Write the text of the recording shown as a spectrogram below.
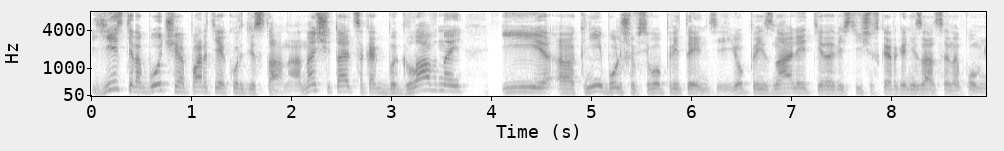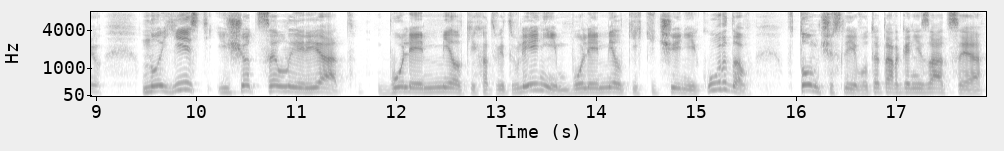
Есть рабочая партия Курдистана. Она считается как бы главной, и э, к ней больше всего претензий. Ее признали террористической организацией, напомню. Но есть еще целый ряд более мелких ответвлений, более мелких течений курдов, в том числе вот эта организация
